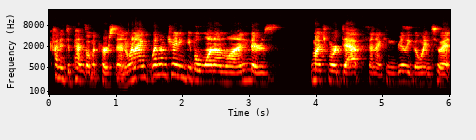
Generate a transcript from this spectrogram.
kind of depends on the person. When i when i'm training people one-on-one there's much more depth and i can really go into it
